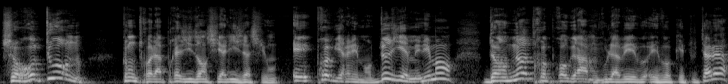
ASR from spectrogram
se retourne contre la présidentialisation. Et premier élément. Deuxième élément, dans notre programme, vous l'avez évo- évoqué tout à l'heure,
